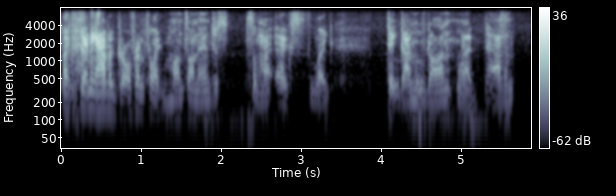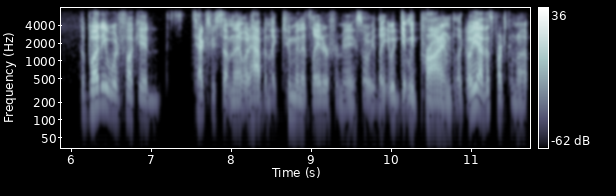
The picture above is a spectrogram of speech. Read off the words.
Like pretending I have a girlfriend for like months on end, just so my ex like think I moved on when I haven't. The buddy would fucking text me something that would happen like two minutes later for me, so he like it would get me primed. Like, oh yeah, this part's coming up.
